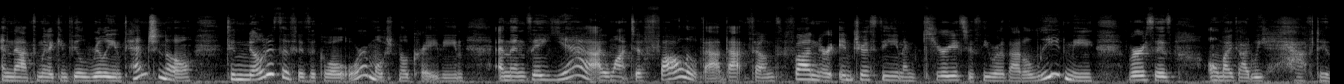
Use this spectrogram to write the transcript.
And that's when it can feel really intentional to notice a physical or emotional craving and then say, Yeah, I want to follow that. That sounds fun or interesting. I'm curious to see where that'll lead me. Versus, Oh my God, we have to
